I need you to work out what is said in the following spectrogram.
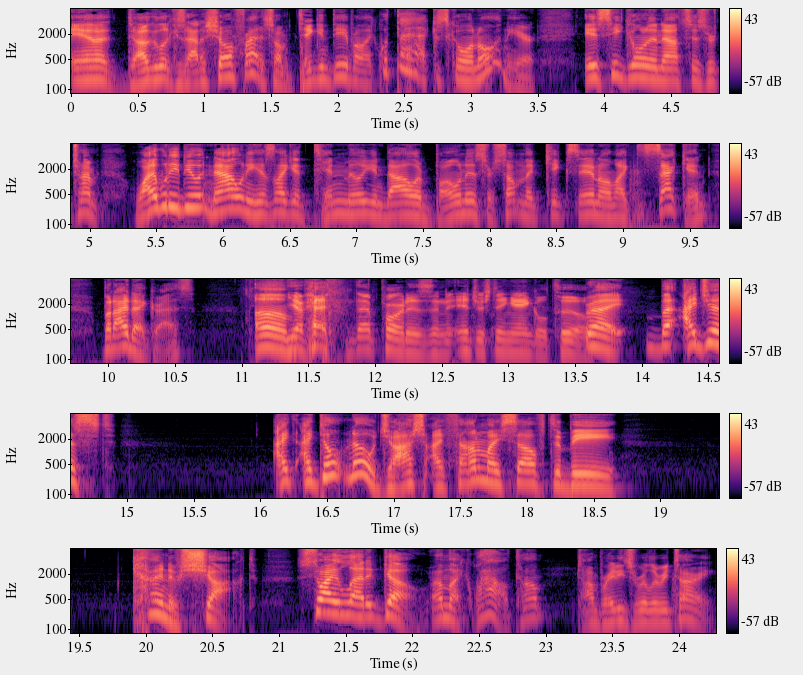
And Douglas is at a show on Friday, so I'm digging deep. I'm like, what the heck is going on here? Is he going to announce his retirement? Why would he do it now when he has like a $10 million bonus or something that kicks in on like the second? But I digress. Um, Yeah, that, that part is an interesting angle too. Right. But I just I I don't know, Josh. I found myself to be kind of shocked. So I let it go. I'm like, wow, Tom Tom Brady's really retiring.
